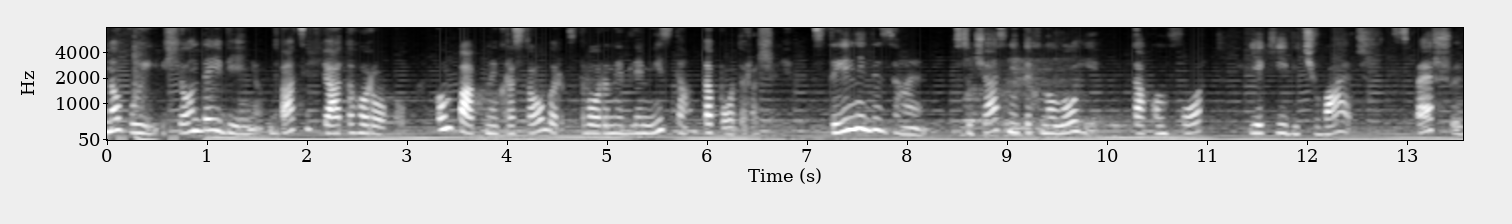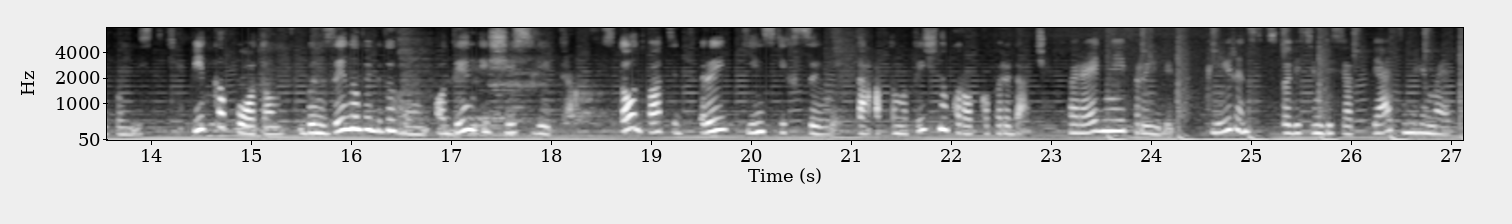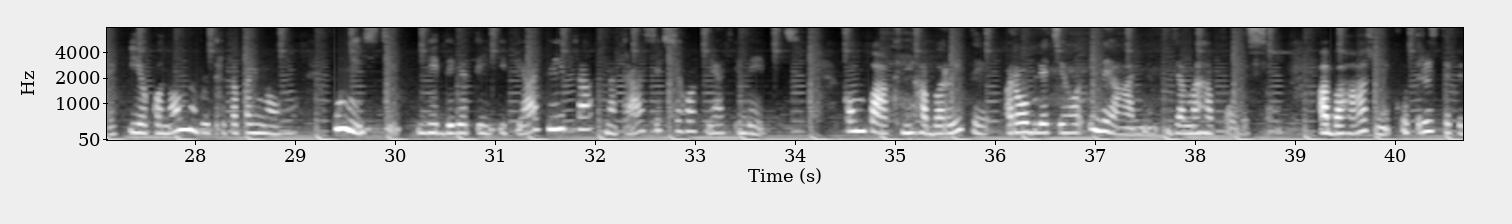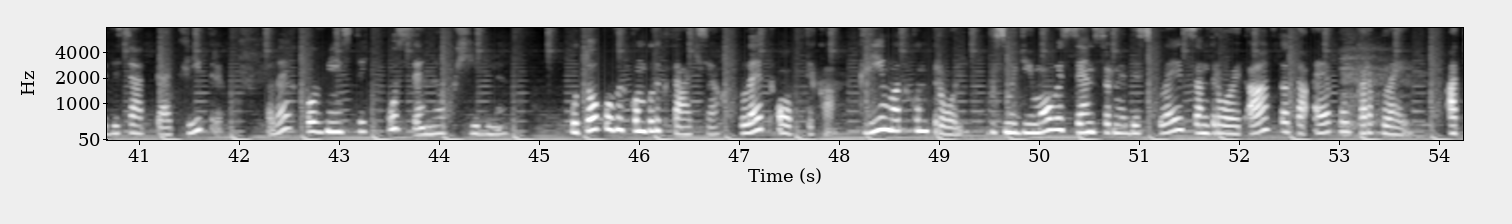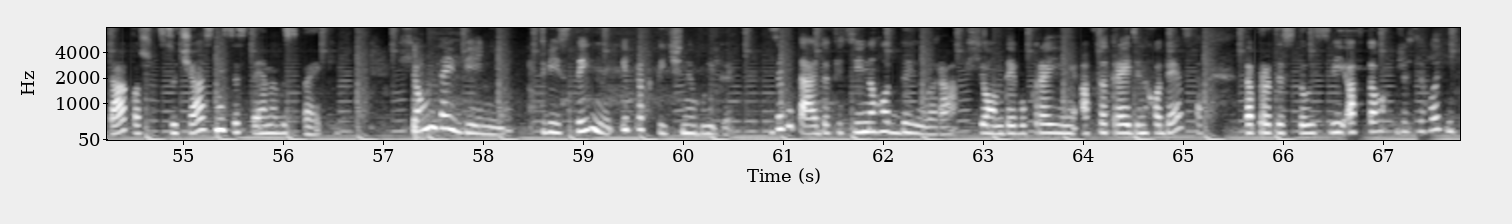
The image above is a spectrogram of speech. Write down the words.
Новий Hyundai Venue 25-го року. Компактний кросовер, створений для міста та подорожей. Стильний дизайн, сучасні технології та комфорт, який відчуваєш з першої поїздки. Під капотом бензиновий двигун 1,6 літра, 123 кінських сили та автоматична коробка передач. Передній привід, кліренс 185 мм і економна витрата пального. У місті від 9,5 літра на трасі всього 5,9. Компактні габарити роблять його ідеальним для мегаполісу, а багажник у 355 літрів легко вмістить усе необхідне. У топових комплектаціях LED-оптика, клімат-контроль, 8-дюймовий сенсорний дисплей з Android Auto та Apple CarPlay, а також сучасні системи безпеки. Hyundai Venue – твій стильний і практичний вибір. Завітай до офіційного дилера Hyundai в Україні Автотрейдинг Одеса та протестуй свій авто вже сьогодні.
